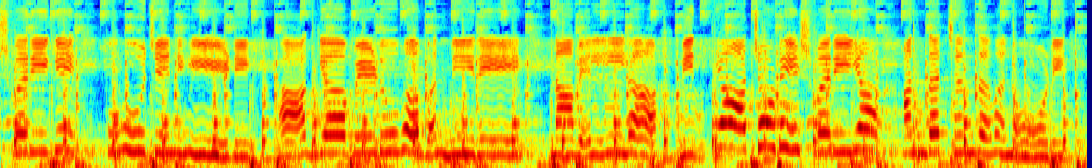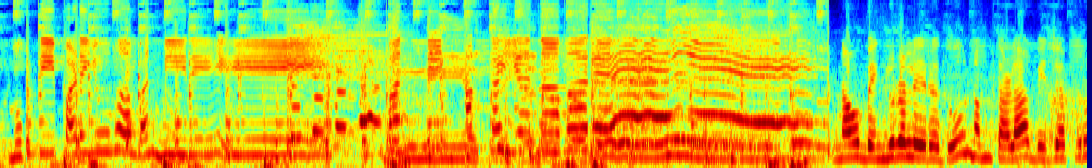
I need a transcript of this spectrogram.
ಚೌಡೇಶ್ವರಿಗೆ ಪೂಜೆ ನೀಡಿ ಭಾಗ್ಯ ಬೇಡುವ ಬನ್ನಿರೇ. ನಾವೆಲ್ಲ ವಿದ್ಯಾ ಚೌಡೇಶ್ವರಿಯ ಅಂದ ಚಂದವ ನೋಡಿ ಮುಕ್ತಿ ಪಡೆಯುವ ಬನ್ನಿರೇ. ಬನ್ನಿ ನಾವು ಬೆಂಗಳೂರಲ್ಲಿ ಇರೋದು, ನಮ್ಮ ತಳ ಬಿಜಾಪುರ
